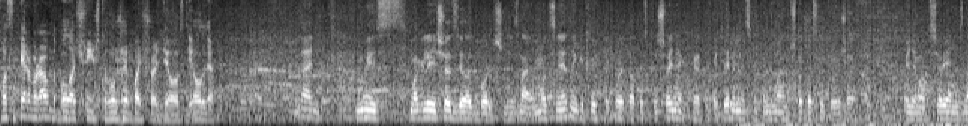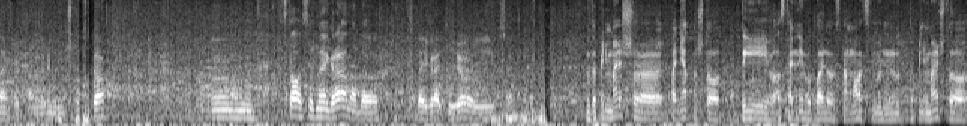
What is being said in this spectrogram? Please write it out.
после первого раунда было ощущение, что вы уже большое дело сделали. Да, мы смогли еще сделать больше. Не знаю, эмоций нет никаких, какое-то опустошение, какая-то потерянность. Мы понимаем, что по сути уже, видимо, все. Я не знаю, как там, видимо, что все. Эм, осталась одна игра, надо доиграть ее и все. Ну, ты понимаешь, э, понятно, что ты остальные выкладывались на макс, ну, ну, ты понимаешь, что,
